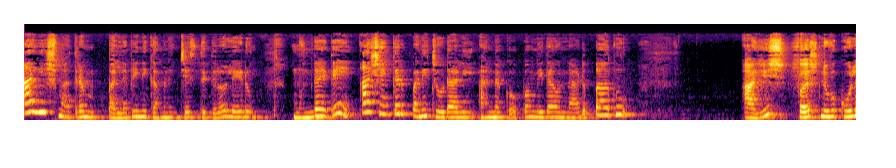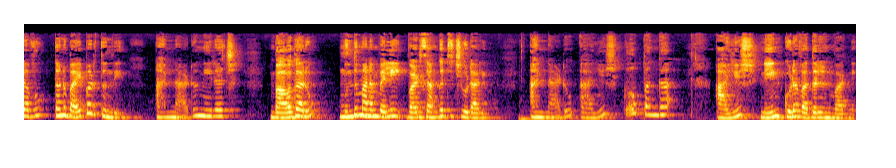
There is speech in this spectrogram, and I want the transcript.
ఆయుష్ మాత్రం పల్లవిని గమనించే స్థితిలో లేడు. ముందైతే ఆ శంకర్ పని చూడాలి అన్న కోపం మీద ఉన్నాడు బాబు. ఆయుష్ ఫస్ట్ నువ్వు కూలవు తను భయపడుతుంది అన్నాడు నీరజ్. బావగారు ముందు మనం వెళ్ళి వాడి సంగతి చూడాలి అన్నాడు ఆయుష్ కోపంగా. ఆయుష్ నేను కూడా వదలను వాడిని.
